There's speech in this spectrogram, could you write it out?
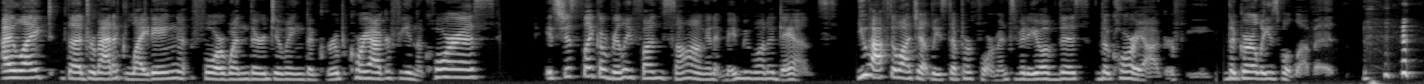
I liked the dramatic lighting for when they're doing the group choreography in the chorus. It's just like a really fun song and it made me want to dance. You have to watch at least a performance video of this, the choreography. The girlies will love it.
